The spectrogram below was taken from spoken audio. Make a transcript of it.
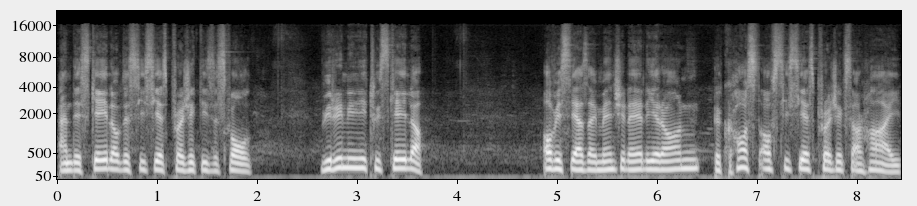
and the scale of the CCS project is small. We really need to scale up obviously, as I mentioned earlier on, the cost of CCS projects are high.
